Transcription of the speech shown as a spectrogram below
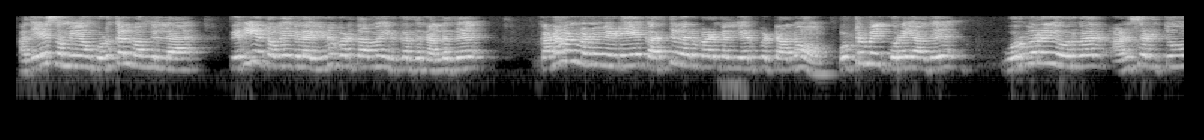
அதே சமயம் கொடுக்கல் வாங்கல பெரிய தொகைகளை ஈடுபடுத்தாம இருக்கிறது நல்லது. கணவன் மனைவியிடையே கருத்து வேறுபாடுகள் ஏற்பட்டாலும் ஒற்றுமை குறையாது. ஒருவரை ஒருவர் அனுசரித்தும்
